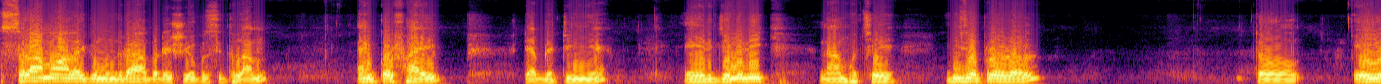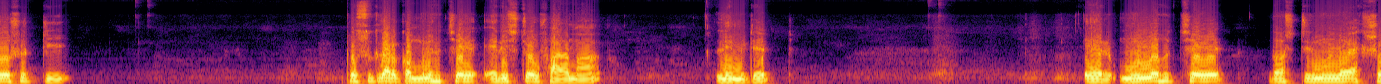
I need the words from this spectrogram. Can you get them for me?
আসসালামু আলাইকুম বন্ধুরা আবার এসে উপস্থিত হলাম অ্যাঙ্কর ফাইভ ট্যাবলেটটি নিয়ে। এর জেনেরিক নাম হচ্ছে বিজোপ্রোরল তো এই ওষুধটি প্রস্তুতকারক কোম্পানি হচ্ছে এরিস্টো ফার্মা লিমিটেড এর মূল্য হচ্ছে দশটির মূল্য একশো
